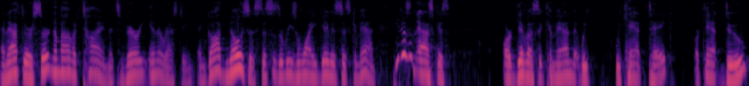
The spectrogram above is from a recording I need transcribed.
And after a certain amount of time, it's very interesting. And God knows this. This is the reason why He gave us this command. He doesn't ask us or give us a command that we, we can't take or can't do.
